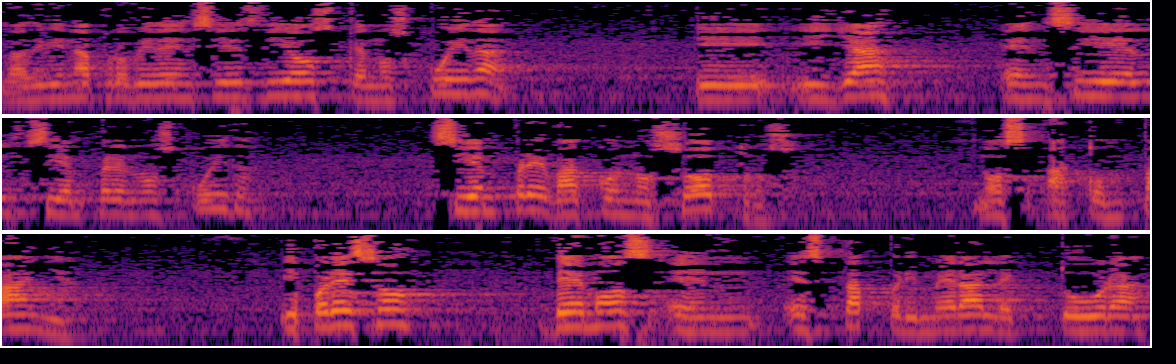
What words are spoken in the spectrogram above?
la divina providencia es Dios que nos cuida y, y ya en sí Él siempre nos cuida, siempre va con nosotros, nos acompaña. Y por eso vemos en esta primera lectura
